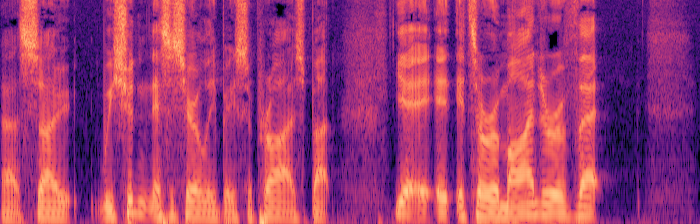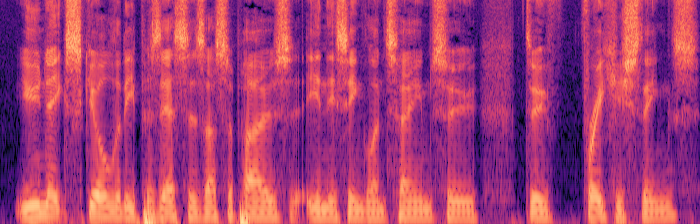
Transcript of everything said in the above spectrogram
Uh, so we shouldn't necessarily be surprised, but yeah, it, it's a reminder of that unique skill that he possesses, I suppose, in this England team to do freakish things.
